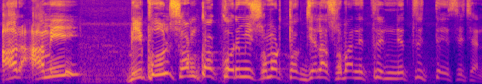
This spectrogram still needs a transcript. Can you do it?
আর আমি বিপুল সংখ্যক কর্মী সমর্থক জেলা সভানেত্রীর নেতৃত্বে এসেছেন।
